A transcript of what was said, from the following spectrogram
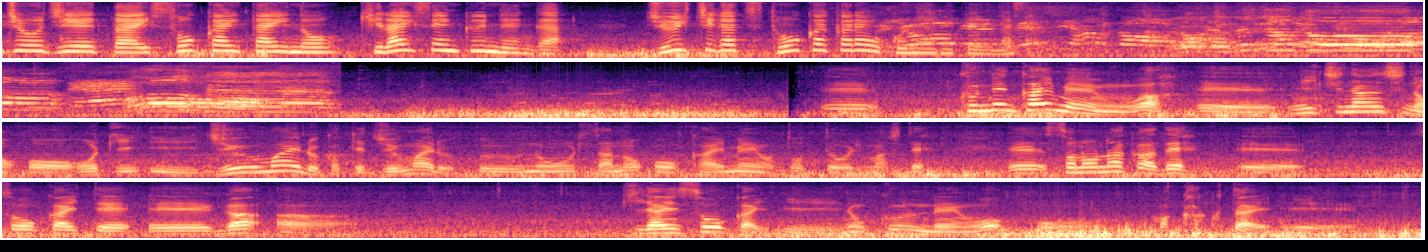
上自衛隊掃海隊の機雷戦訓練が11月10日から行われています。えー、訓練海面は、えー、日南市の沖10マイル ×10 マイルの大きさの海面を取っておりまして、えー、その中で、えー、掃海艇が機雷掃海の訓練を、まあ、各隊、えー、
